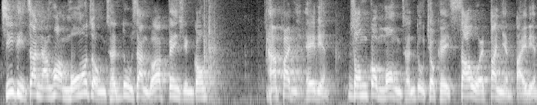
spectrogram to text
集体战狼化某种程度上都要变形功，他扮演黑脸，中共某种程度就可以稍微扮演白脸。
